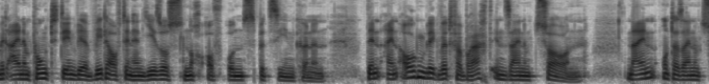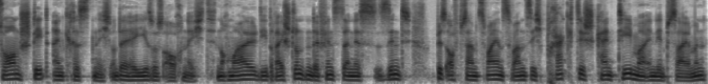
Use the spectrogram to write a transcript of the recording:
mit einem Punkt, den wir weder auf den Herrn Jesus noch auf uns beziehen können. Denn ein Augenblick wird verbracht in seinem Zorn. Nein, unter seinem Zorn steht ein Christ nicht und der Herr Jesus auch nicht. Nochmal, die drei Stunden der Finsternis sind bis auf Psalm 22 praktisch kein Thema in den Psalmen.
